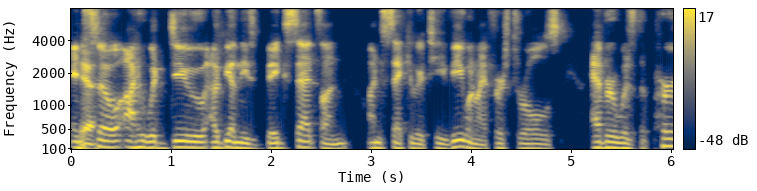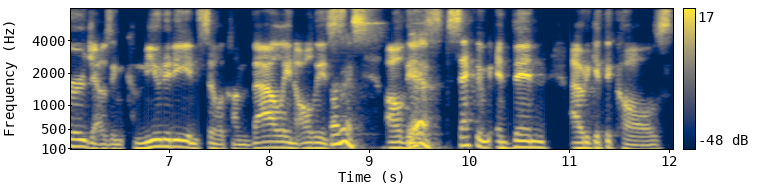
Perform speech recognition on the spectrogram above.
and Yeah. so I would do I would be on these big sets on on secular TV. One of my first roles ever was The Purge. I was in Community in Silicon Valley and all these oh, nice. all these Yeah. secular, and then I would get the calls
